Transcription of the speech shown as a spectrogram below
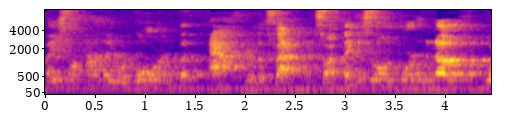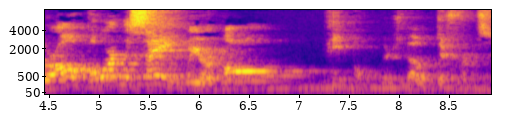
Based on how they were born, but after the fact. And so I think it's real important to know we're all born the same. We are all people. There's no difference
